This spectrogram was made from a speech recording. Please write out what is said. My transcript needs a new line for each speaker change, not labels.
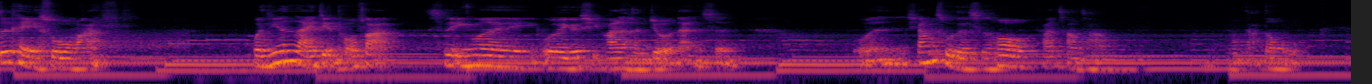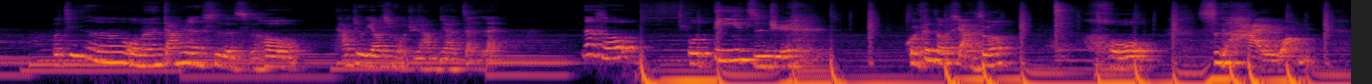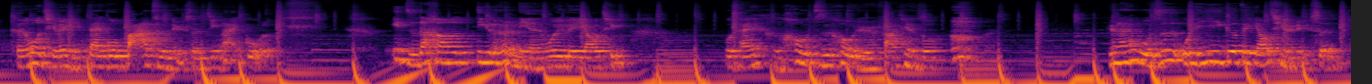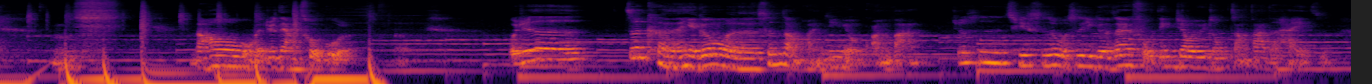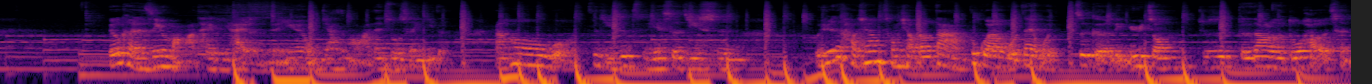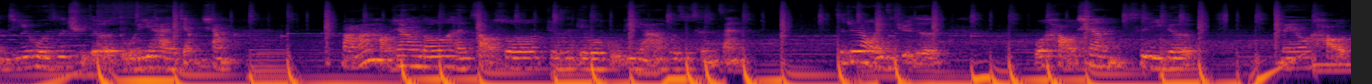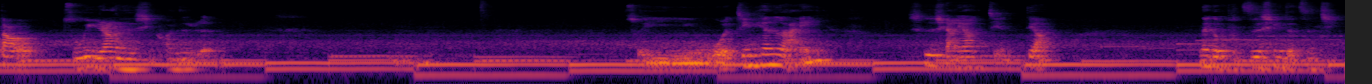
这可以说吗？我今天来剪头发，是因为我有一个喜欢了很久的男生。我们相处的时候，他常常打动我。我记得我们刚认识的时候，他就邀请我去他们家展览。那时候我第一直觉，我那种想说，哦，是个海王。可能我前面已经带过八组女生进来过了，一直到第二年我也被邀请，我才很后知后觉发现说。原来我是唯一一个被邀请的女生，嗯，然后我们就这样错过了。我觉得这可能也跟我的生长环境有关吧。就是其实我是一个在否定教育中长大的孩子，有可能是因为妈妈太厉害了，在做生意的，然后我自己是职业设计师。我觉得好像从小到大，不管我在我这个领域中，就是得到了多好的成绩，或者是取得了多厉害的奖项，妈妈好像都很少说，就是给我鼓励啊，或是称赞。这就让我一直觉得，我好像是一个没有好到足以让人喜欢的人。所以我今天来是想要剪掉。那个不自信的自己。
